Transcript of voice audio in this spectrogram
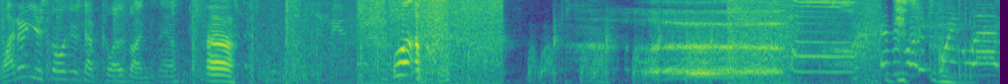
Why don't your soldiers have clothes on, Snail? uh, what? Just, Quick lab,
